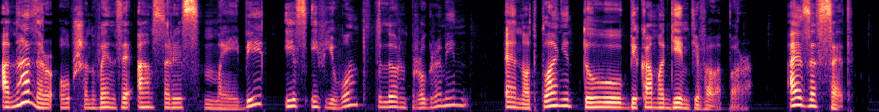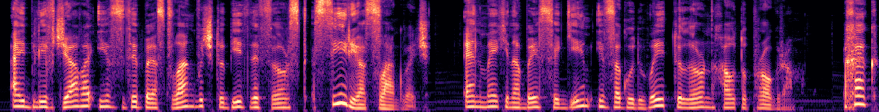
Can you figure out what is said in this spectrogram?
Another option when the answer is maybe is if you want to learn programming and not planning to become a game developer. As I said, I believe Java is the best language to be the first serious language, and making a basic game is a good way to learn how to program. Heck,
